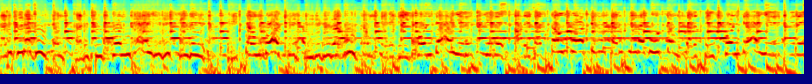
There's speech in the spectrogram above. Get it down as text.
தடுக்கிற கூட்டம் தடுத்து கொண்டே இருக்குது. திட்டம் போட்டு திருடுற கூட்டம் திருடி கொண்டே இருக்குது. அதை சட்டம் போட்டு தடுக்கிற கூட்டம் தடுத்து கொண்டே இருக்குது.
